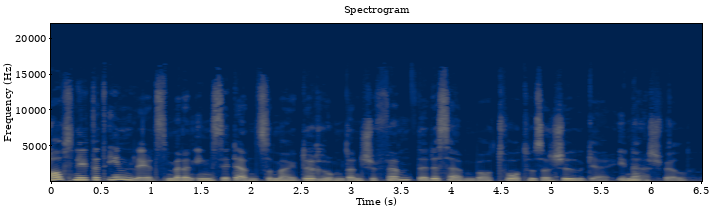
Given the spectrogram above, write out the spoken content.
Avsnittet inleds med en incident som ägde rum den 25 december 2020 i Nashville.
